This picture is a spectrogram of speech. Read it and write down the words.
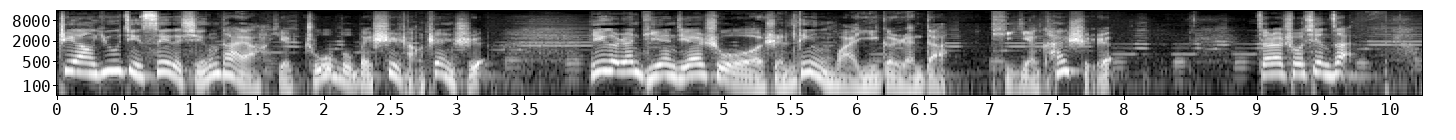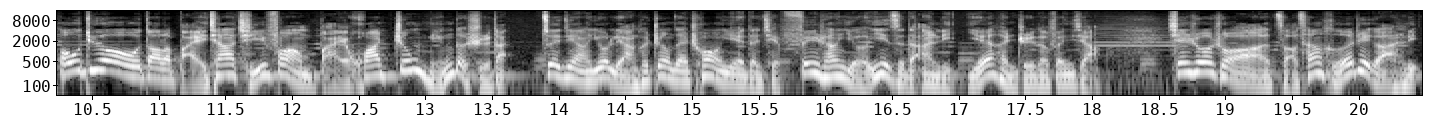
这样 UGC 的形态啊，也逐步被市场证实。一个人体验结束，是另外一个人的体验开始。再来说现在，O2O 到了百家齐放、百花争鸣的时代。最近啊，有两个正在创业的且非常有意思的案例，也很值得分享。先说说早餐盒这个案例。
